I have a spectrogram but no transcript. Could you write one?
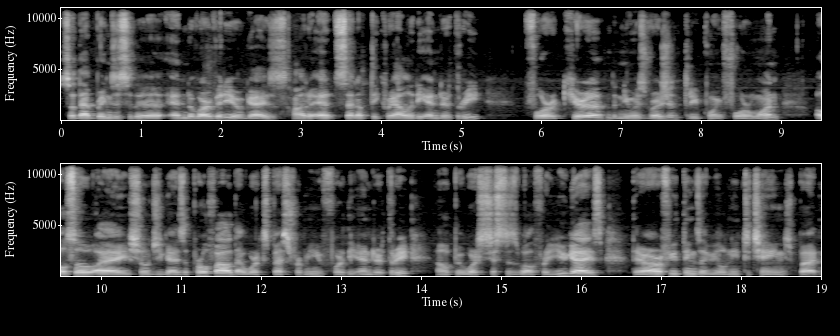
So that brings us to the end of our video, guys. How to set up the Creality Ender 3 for Cura, the newest version, 3.41. Also, I showed you guys a profile that works best for me for the Ender 3. I hope it works just as well for you guys. There are a few things that you'll need to change, but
